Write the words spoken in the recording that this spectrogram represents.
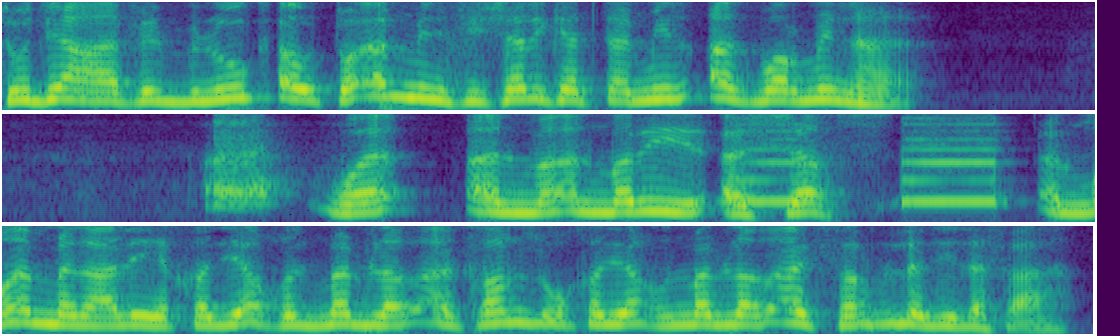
تودعها في البنوك أو تؤمن في شركة تأمين أكبر منها. والمريض الشخص المؤمن عليه قد يأخذ مبلغ أقل وقد يأخذ مبلغ أكثر من الذي دفعه.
